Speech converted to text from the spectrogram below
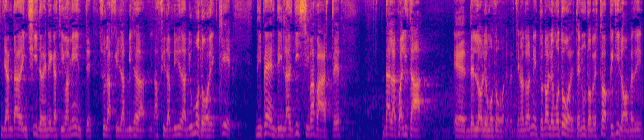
di andare a incidere negativamente sull'affidabilità di un motore che dipende in larghissima parte dalla qualità eh, dell'olio motore, perché naturalmente un olio motore tenuto per troppi chilometri,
